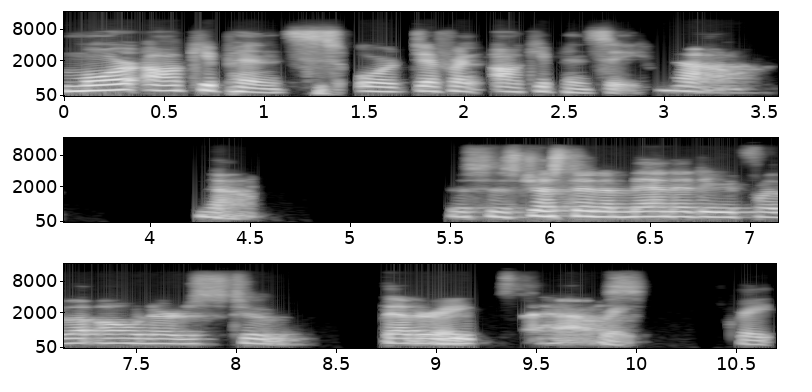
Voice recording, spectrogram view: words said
more occupants or different occupancy. No, no. This is just an amenity for the owners to better Great, use the house. great. Great,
